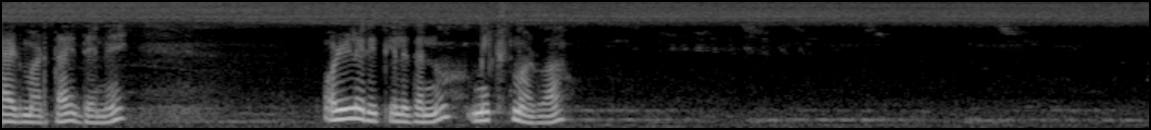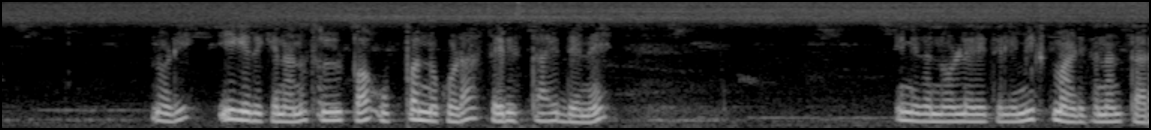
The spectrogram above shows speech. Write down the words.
ಆ್ಯಡ್ ಮಾಡ್ತಾ ಇದ್ದೇನೆ. ಒಳ್ಳೆ ರೀತಿಯಲ್ಲಿ ಇದನ್ನು ಮಿಕ್ಸ್ ಮಾಡುವ. ನೋಡಿ, ಈಗ ಇದಕ್ಕೆ ನಾನು ಸ್ವಲ್ಪ ಉಪ್ಪನ್ನು ಕೂಡ ಸೇರಿಸ್ತಾ ಇದ್ದೇನೆ. ಇನ್ನಿದನ್ನು ಒಳ್ಳೆ ರೀತಿಯಲ್ಲಿ ಮಿಕ್ಸ್ ಮಾಡಿದ ನಂತರ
